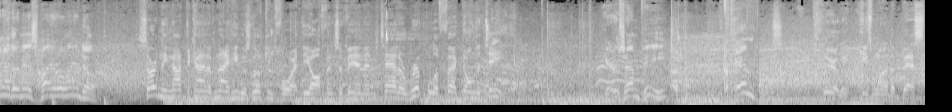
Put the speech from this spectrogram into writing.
Another miss by Orlando. Certainly not the kind of night he was looking for at the offensive end, and it's had a ripple effect on the team. Here's MP. And clearly he's one of the best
